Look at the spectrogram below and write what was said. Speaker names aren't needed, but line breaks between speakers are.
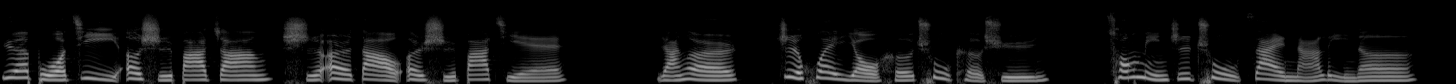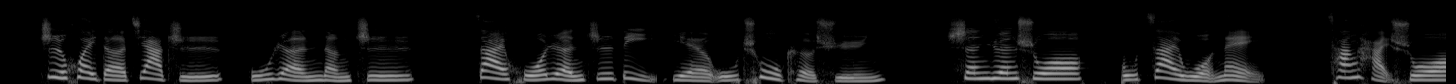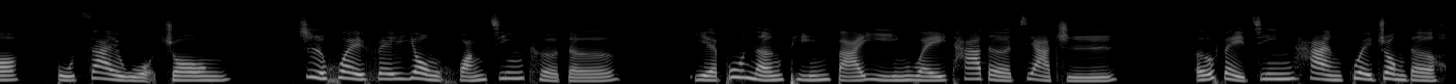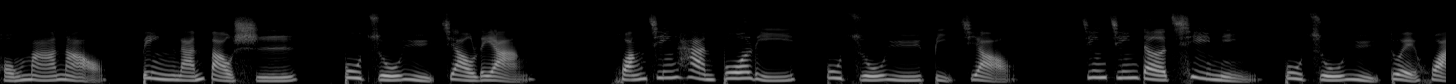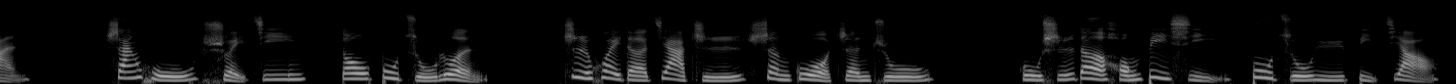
约伯记二十八章十二到二十八节。然而，智慧有何处可寻？聪明之处在哪里呢？智慧的价值无人能知，在活人之地也无处可寻。深渊说：“不在我内。”沧海说：“不在我中。”智慧非用黄金可得。也不能凭白银为它的价值，而斐金和贵重的红玛瑙，并蓝宝石不足与较量；黄金和玻璃不足与比较；金金的器皿不足与兑换；珊瑚、水晶都不足论。智慧的价值胜过珍珠，古时的红碧玺不足与比较，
